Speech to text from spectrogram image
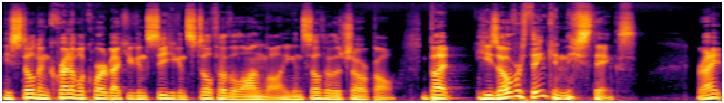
He's still an incredible quarterback. You can see he can still throw the long ball. He can still throw the short ball. But he's overthinking these things, right?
